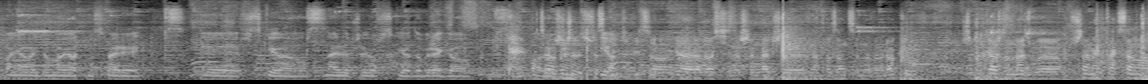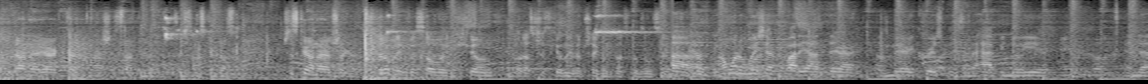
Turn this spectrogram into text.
wspaniałej domowej atmosfery, yy, wszystkiego najlepszego, wszystkiego dobrego. Chciałbym życzyć wszystkim kibicom wiele radości z naszych meczy w nadchodzącym nowym roku. Żeby każdy mecz był przynajmniej tak samo udany jak ten nasz ostatni ze Śląskiem Wrocław. Wszystkiego najlepszego. Zdrowych, wesołych świąt oraz wszystkiego najlepszego w nadchodzącym. Uh, I want to wish everybody out there a Merry Christmas and a Happy New Year. And uh,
